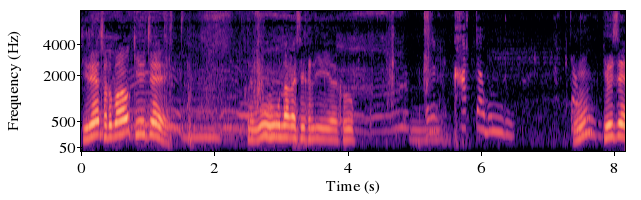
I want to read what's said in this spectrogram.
কি রে ছোট কি হয়েছে? উ লাগাইছে খালি খুব। হুম? কি হয়েছে?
